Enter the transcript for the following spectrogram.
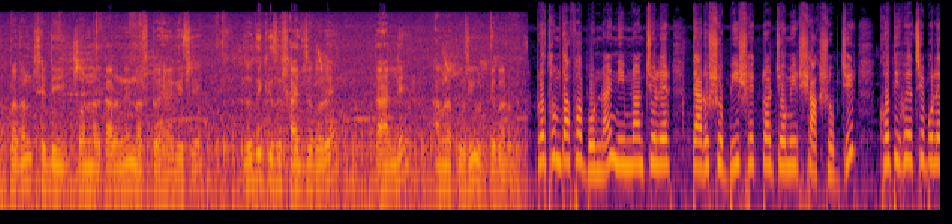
উৎপাদন, সেটি বন্যার কারণে নষ্ট হয়ে গেছে। যদি কিছু সাহায্য করে, তাহলে আমরা খুশি উঠতে পারব। প্রথম দফা বন্যায় নিম্নাঞ্চলের তেরোশো বিশ হেক্টর জমির শাকসবজির ক্ষতি হয়েছে বলে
